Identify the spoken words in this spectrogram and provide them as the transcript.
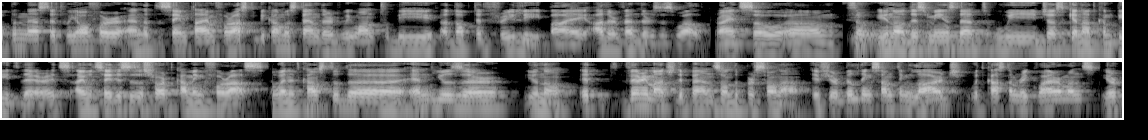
openness that we offer. And at the same time, for us to become a standard, we want to be adopted freely by other vendors as well, right? So, um, so you know, this means that we just cannot compete there. It's, I would say, this is a shortcoming for us. When it comes to the end user, you know it very much depends on the persona. If you're building something large with custom requirements you're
